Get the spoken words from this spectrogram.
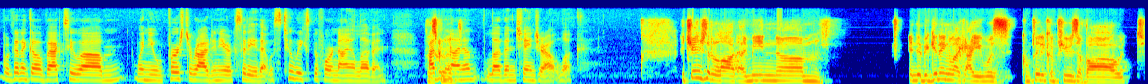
we're going to go back to um, when you first arrived in New York City. That was two weeks before 9/11. How did 9/11 change your outlook? It changed it a lot. I mean, um, in the beginning, like I was completely confused about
